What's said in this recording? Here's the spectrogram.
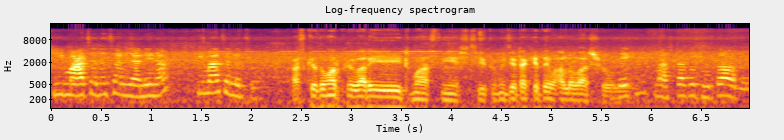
কী মাছ এনেছে আমি জানি না। কী মাছ এনেছো? আজকে তোমার ফেভারিট মাছ নিয়ে এসেছি। তুমি যেটা খেতে ভালোবাসো। দেখি মাছটা তো ধুতে হবে।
